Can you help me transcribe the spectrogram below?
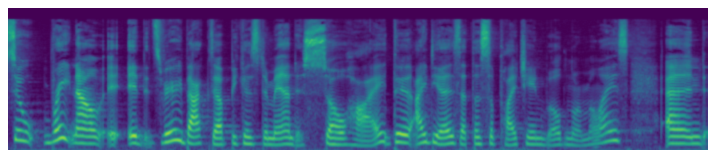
So, right now, it, it's very backed up because demand is so high. The idea is that the supply chain will normalize and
